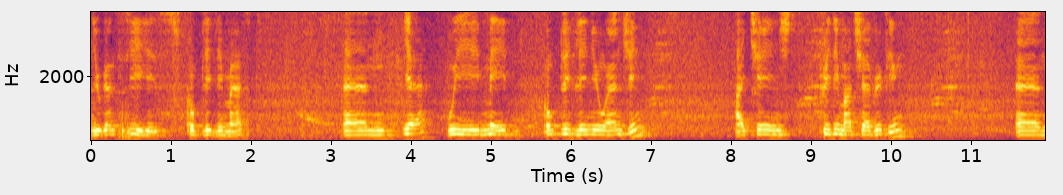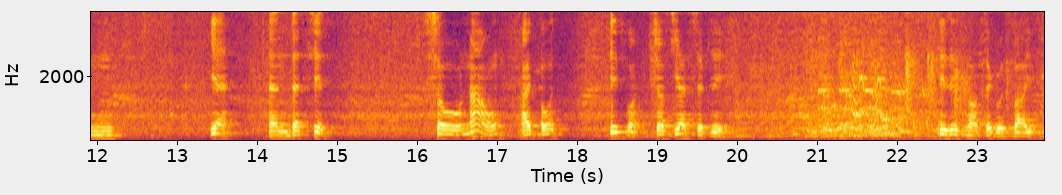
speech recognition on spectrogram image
You can see is completely messed. And yeah, we made completely new engine. I changed pretty much everything. And yeah, and that's it. So now I bought this one just yesterday. This is not a good bike.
